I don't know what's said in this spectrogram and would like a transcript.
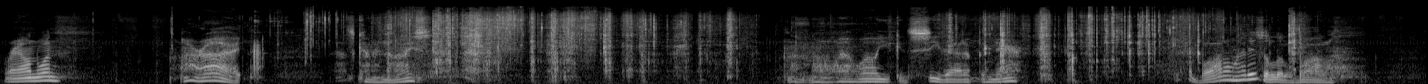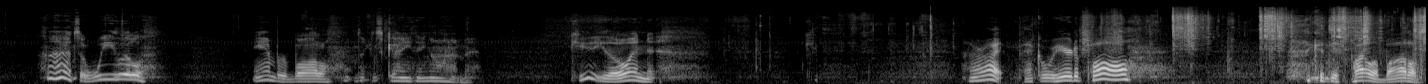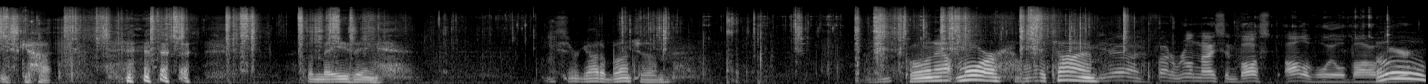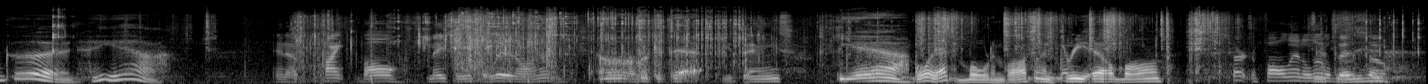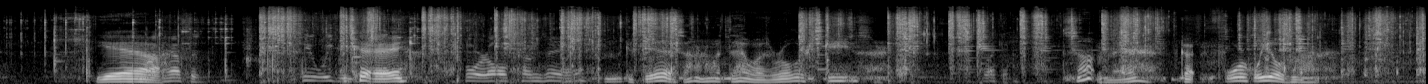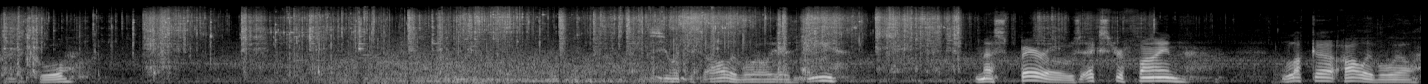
Round one. All right. That's kind of nice. I don't know how well you can see that up in there. A bottle? That is a little bottle. That's a wee little amber bottle. I don't think it's got anything on it, but cutie though, isn't it? All right, back over here to Paul. Look at this pile of bottles he's got. That's amazing. He sure got a bunch of them. Pulling out more all the time. Yeah, I found a real nice embossed olive oil bottle oh, here. Oh, good. Hey, yeah. And a pint ball mason with the lid on it. Oh, look at that. Few things. Yeah, boy, that's bold embossing And three L balls. Starting to fall in a little bit, so. Yeah. might have to see what we can Okay. before it all comes in. Look at this. I don't know what that was. Roller skates or Like it. Something there. Got four wheels on it. That's cool. Let's see what this olive oil is. E. Maspero's extra fine Lucca olive oil.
